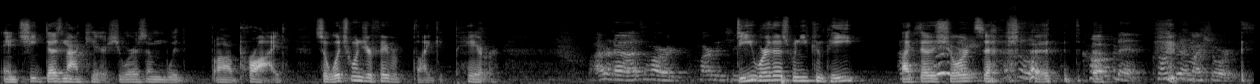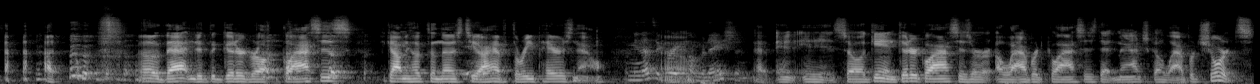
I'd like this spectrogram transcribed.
and she does not care. She wears them with uh, pride. So which one's your favorite like pair? I don't know. That's hard, hard to choose. Do you wear those when you compete? Like those shorts? Absolutely. Absolutely. confident, confident in my shorts. oh, that and the Goodr gla- glasses. You got me hooked on those too. I have three pairs now. I mean, that's a great Um, combination. And it is. So again, Goodr glasses are elaborate glasses that match elaborate shorts.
